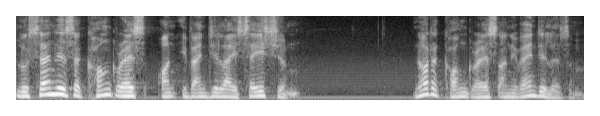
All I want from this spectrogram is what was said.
Is a congress on evangelization, not a congress on evangelism.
